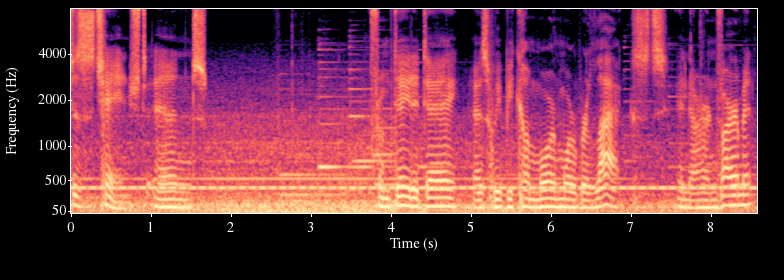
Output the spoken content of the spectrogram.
Much has changed, and from day to day, as we become more and more relaxed in our environment,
